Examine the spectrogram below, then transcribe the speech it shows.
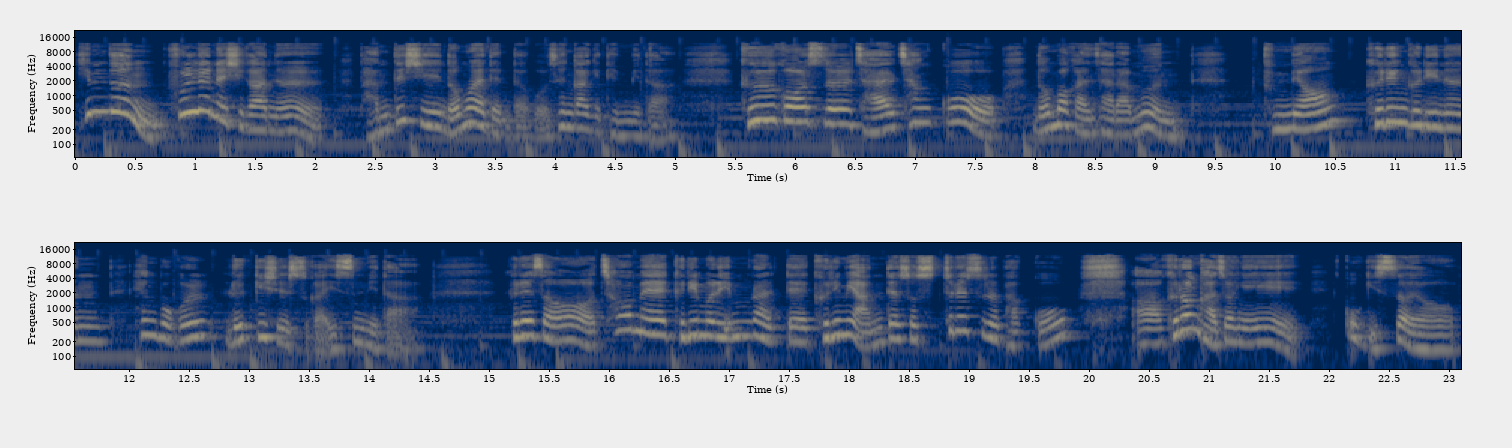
힘든 훈련의 시간을 반드시 넘어야 된다고 생각이 됩니다. 그것을 잘 참고 넘어간 사람은 분명 그림 그리는 행복을 느끼실 수가 있습니다. 그래서 처음에 그림을 입문할 때 그림이 안 돼서 스트레스를 받고 아, 그런 과정이 꼭 있어요.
